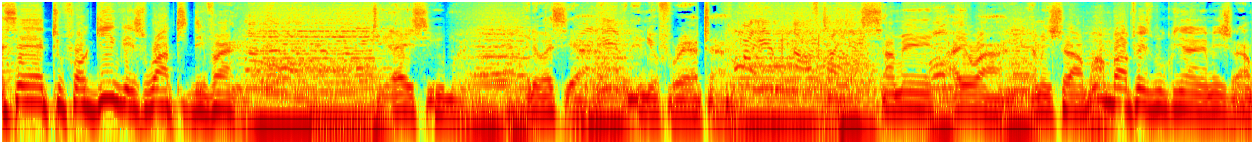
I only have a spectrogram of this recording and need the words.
ɛsɛ to forgive is what? Divine. Ti ɛyɛsi human mede wasi a ne ne foro yɛtaa For him after yes. same ayewa nyame hyira mo. Amba facebook nyame hyira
